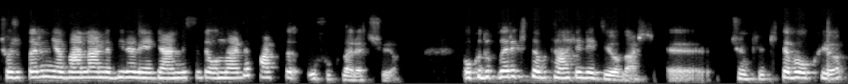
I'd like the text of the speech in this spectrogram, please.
çocukların yazarlarla bir araya gelmesi de onlarda farklı ufuklar açıyor. Okudukları kitabı tahlil ediyorlar. E, çünkü kitabı okuyor,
